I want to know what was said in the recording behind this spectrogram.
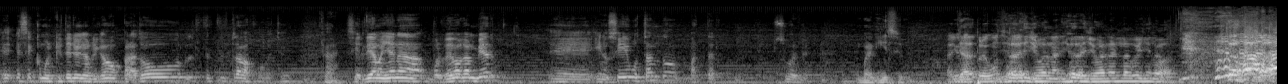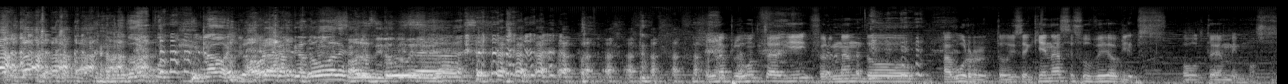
e- ese es como el criterio que aplicamos para todo el, el trabajo, ¿cachai? Claro. Si el día de mañana volvemos a cambiar eh, y nos sigue gustando, va a estar súper bien. Buenísimo. Hay una pregunta Y ahora aquí. Giovanna, y ahora Giovanna es la por teclado y- Ahora cambió todo la Ahora sí lo estructura. Hay una pregunta aquí, Fernando Aburto dice, ¿quién hace sus videoclips? ¿O ustedes mismos?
